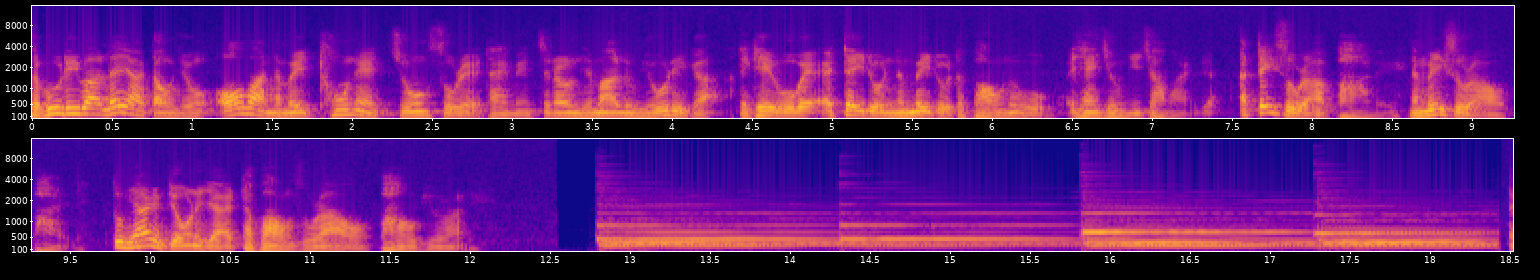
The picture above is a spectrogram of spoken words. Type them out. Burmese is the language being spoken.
စပူဒီပါလက်ရတောင်ကျွန်းဩဘာနမိတ်ထုံးတဲ့ကျွန်းဆိုတဲ့အတိုင်းပဲကျွန်တော်တို့မြန်မာလူမျိုးတွေကတကယ်ကိုပဲအတိတ်တို့နမိတ်တို့တပေါင်တို့ကိုအရင်ယုံကြည်ကြပါတယ်ဗျအတိတ်ဆိုတာဘာလဲနမိတ်ဆိုတာရောဘာလဲသူများတွေပြောနေကြတဲ့တပေါင်ဆိုတာရောဘာကိုပြောတာလဲ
